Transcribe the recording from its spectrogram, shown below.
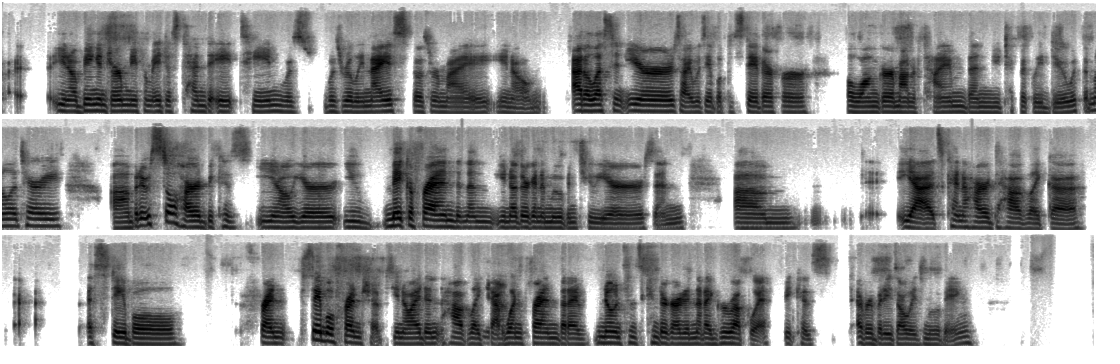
you know being in germany from ages 10 to 18 was was really nice. Those were my you know adolescent years. I was able to stay there for a longer amount of time than you typically do with the military. Um, but it was still hard because you know you're you make a friend and then you know they're going to move in two years. And um, yeah it's kind of hard to have like a a stable friend stable friendships. You know i didn't have like yeah. that one friend that i've known since kindergarten that i grew up with because everybody's always moving.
